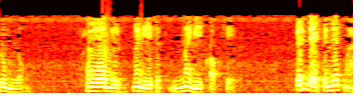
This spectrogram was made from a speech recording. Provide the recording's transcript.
รุ่มลงเพลินไม่มีไม่มีขอบเขต เป็นเด็กเป็นเล็กมา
